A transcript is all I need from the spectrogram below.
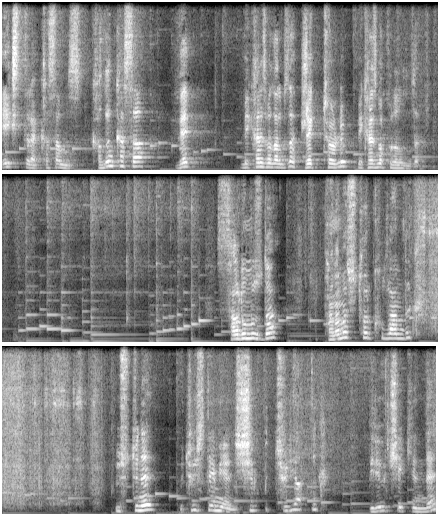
ekstra kasamız kalın kasa ve mekanizmalarımızda rektörlü mekanizma kullanıldı. Salonumuzda Panama Store kullandık. Üstüne ütü istemeyen şık bir tül yaptık. 1'e 3 şeklinde.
